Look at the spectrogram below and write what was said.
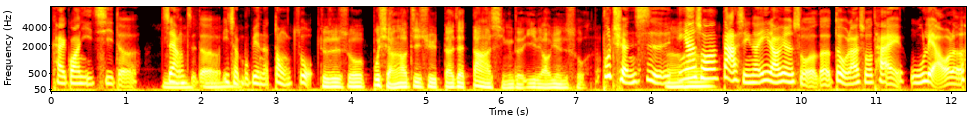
开关仪器的。这样子的一成不变的动作，就是说不想要继续待在大型的医疗院所。不全是，应该说大型的医疗院所的对我来说太无聊了。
